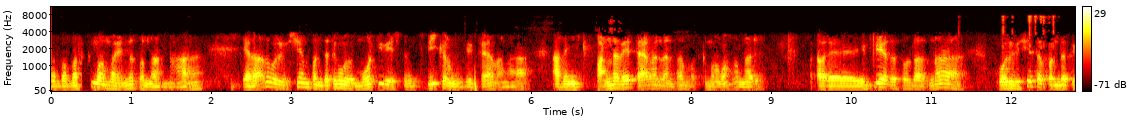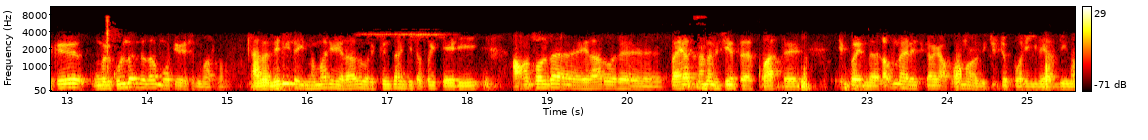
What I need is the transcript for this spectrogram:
நம்ம மஸ்க் மாமா என்ன சொன்னார்னா ஏதாவது ஒரு விஷயம் பண்றதுக்கு ஒரு மோட்டிவேஷனல் ஸ்பீக்கர் உங்களுக்கு தேவைன்னா அதை நீ பண்ணவே தேவையில்லைன்னு தான் மஸ்க் மாமா சொன்னாரு. அவரு எப்படி அதை சொல்றாருன்னா ஒரு விஷயத்த பண்றதுக்கு உங்களுக்குள்ள இருந்து தான் மோட்டிவேஷன் வரணும் அதை வெளியில இந்த மாதிரி ஏதாவது ஒரு கிஞ்சாங்கிட்ட போய் தேடி அவன் சொல்ற ஏதாவது ஒரு பிரயாசமான விஷயத்த பார்த்து இப்ப இந்த லவ் மேரேஜ்க்காக அப்பா அம்மாவை விட்டுட்டு போறீங்களே அப்படின்னு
